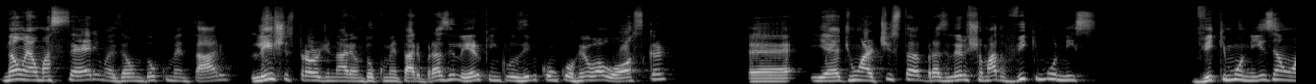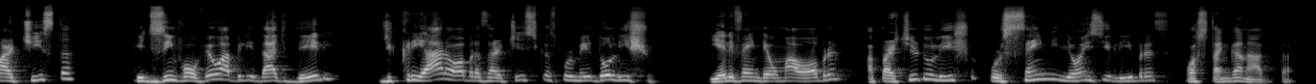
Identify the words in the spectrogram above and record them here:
Não é uma série, mas é um documentário. Lixo Extraordinário é um documentário brasileiro que, inclusive, concorreu ao Oscar é, e é de um artista brasileiro chamado Vic Muniz. Vic Muniz é um artista que desenvolveu a habilidade dele de criar obras artísticas por meio do lixo. E ele vendeu uma obra a partir do lixo por 100 milhões de libras, posso estar enganado, tá?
